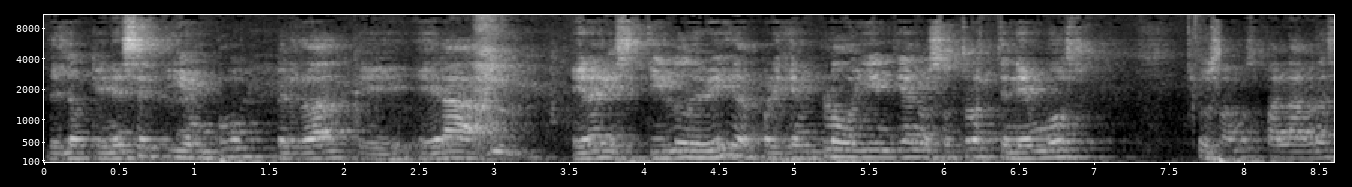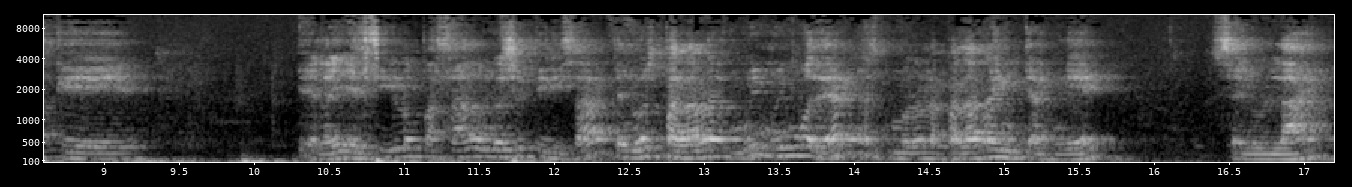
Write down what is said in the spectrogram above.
de lo que en ese tiempo, ¿verdad?, era, era el estilo de vida. Por ejemplo, hoy en día nosotros tenemos, usamos palabras que el, siglo pasado no se utilizaba, tenemos palabras muy, muy modernas, como la palabra internet, celular,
